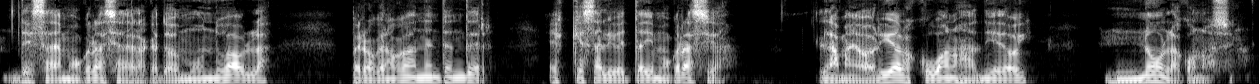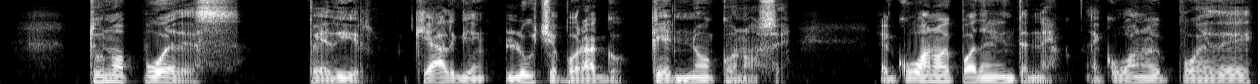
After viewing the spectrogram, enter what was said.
de esa democracia de la que todo el mundo habla, pero que no acaban de entender es que esa libertad y democracia, la mayoría de los cubanos al día de hoy no la conocen. Tú no puedes pedir que alguien luche por algo que no conoce. El cubano hoy puede tener internet, el cubano hoy puede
